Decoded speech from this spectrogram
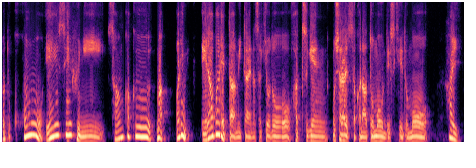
あと、ここの ASF に参画、まあ、ある意味、選ばれたみたいな先ほど発言おっしゃられてたかなと思うんですけれども、はい。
